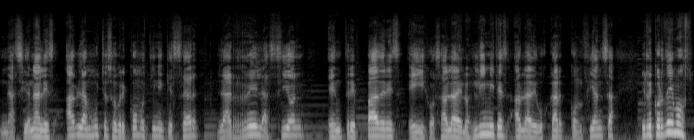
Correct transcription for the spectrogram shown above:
nacionales, habla mucho sobre cómo tiene que ser la relación entre padres e hijos. Habla de los límites, habla de buscar confianza. Y recordemos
